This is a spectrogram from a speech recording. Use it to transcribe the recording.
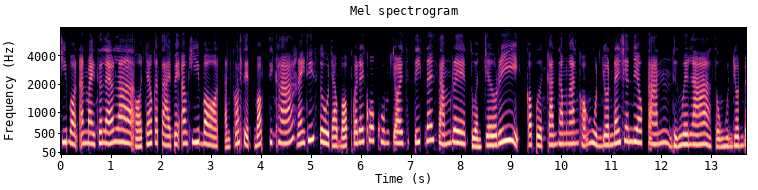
คีย์บอร์ดอันใหม่ซะแล้วล่ะพอเจ้ากระต่ายไปเอาคีย์บอร์ด อันก็เสร็จบ๊อบสิคะ ในที่สุดเจ้าบ๊อบก็ได้ควบคุมจอยสติ๊กได้สำเร็จ ส่วนเจอรี่ก็เปิดการทำงานของหุ่นยนต์ได้เช่นเดียวกัน ถึงเวลาส่งหุ่นยนต์ไป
